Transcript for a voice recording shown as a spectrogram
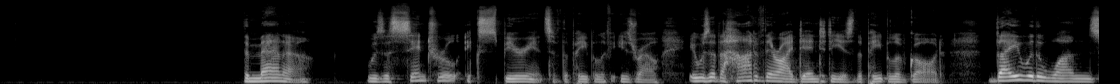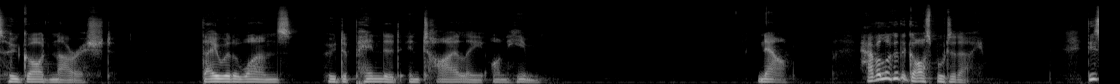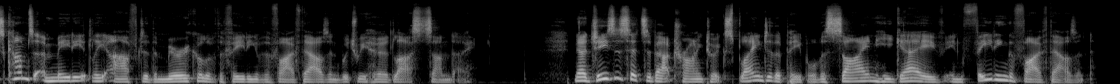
The manna was a central experience of the people of Israel. It was at the heart of their identity as the people of God. They were the ones who God nourished, they were the ones who depended entirely on Him. Now, have a look at the gospel today. This comes immediately after the miracle of the feeding of the 5,000, which we heard last Sunday. Now, Jesus sets about trying to explain to the people the sign he gave in feeding the 5,000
